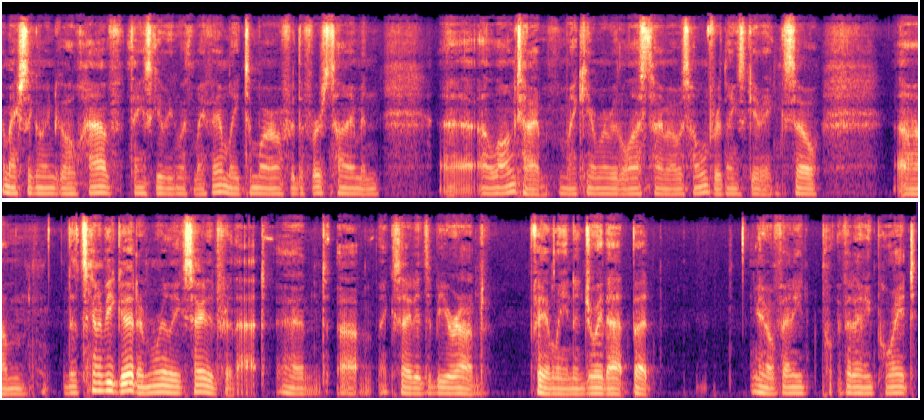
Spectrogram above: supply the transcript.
I'm actually going to go have Thanksgiving with my family tomorrow for the first time in uh, a long time. I can't remember the last time I was home for Thanksgiving. So um, that's going to be good. I'm really excited for that, and um, excited to be around family and enjoy that. But you know, if any if at any point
